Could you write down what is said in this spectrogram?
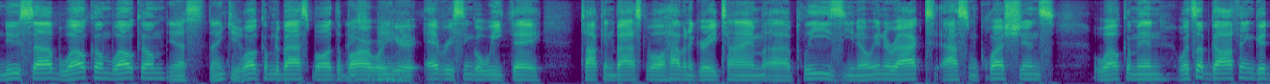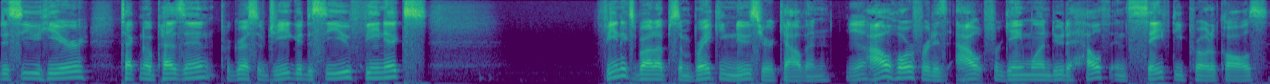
new sub. Welcome, welcome. Yes, thank you. Welcome to Basketball at the Thanks Bar. We're here, here, every single weekday talking basketball, having a great time. Uh, please, you know, interact, ask some questions. Welcome in. What's up, Gotham? Good to see you here. Techno Peasant, Progressive G, good to see you. Phoenix. Phoenix brought up some breaking news here, Calvin. Yeah. Al Horford is out for game one due to health and safety protocols.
